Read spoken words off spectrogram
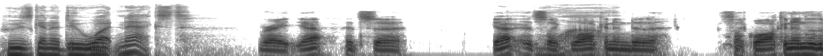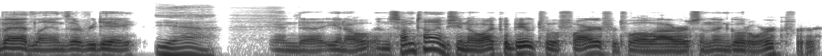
who's going to do mm-hmm. what next. Right. Yeah. It's uh, yeah. It's like wow. walking into it's like walking into the Badlands every day. Yeah. And uh, you know, and sometimes you know, I could be out to a fire for twelve hours and then go to work for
